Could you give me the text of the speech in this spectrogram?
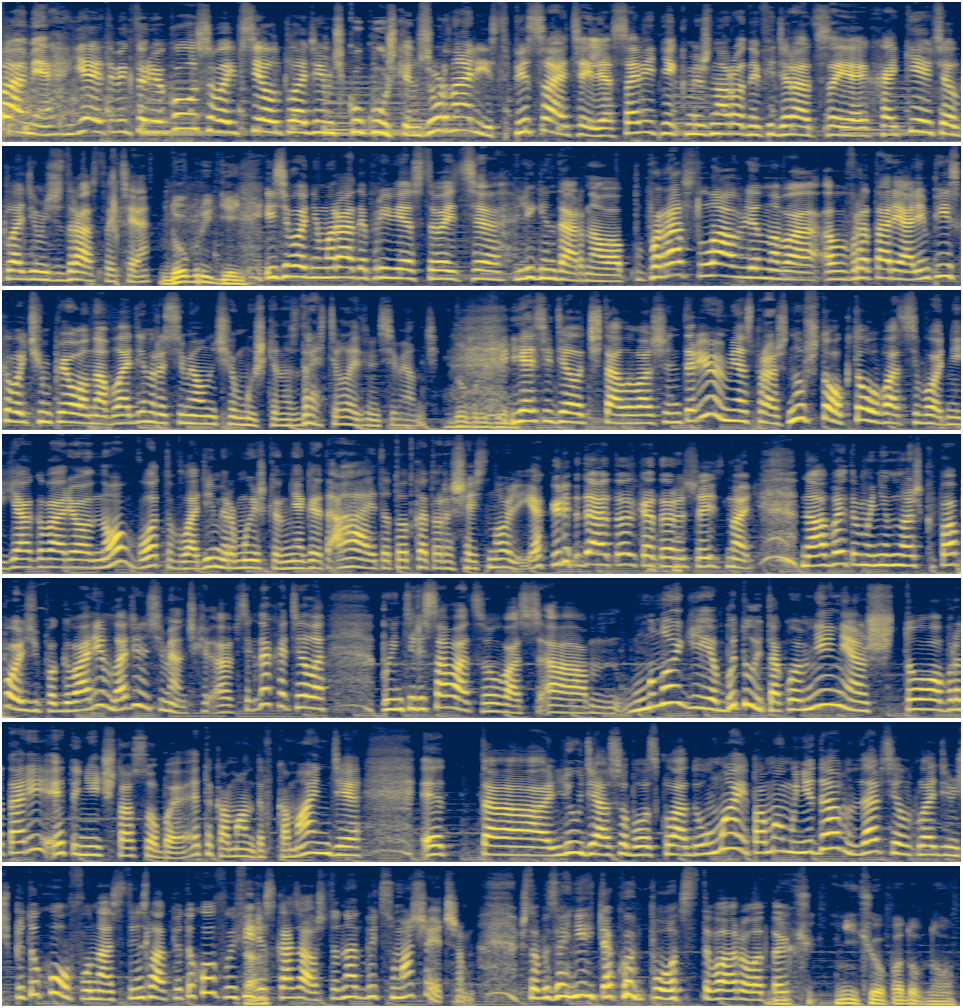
Вами. Я это Виктория Колосова и Всеволод Владимирович Кукушкин, журналист, писатель, советник Международной Федерации хоккея. Всеволод Владимирович, здравствуйте. Добрый день. И сегодня мы рады приветствовать э, легендарного, прославленного вратаря, олимпийского чемпиона Владимира Семеновича Мышкина. Здрасте, Владимир Семенович. Добрый день. Я сидела, читала ваше интервью, и меня спрашивают, ну что, кто у вас сегодня? Я говорю, ну вот Владимир Мышкин. Мне говорят, а, это тот, который 6-0. Я говорю, да, тот, который 6-0. Но об этом мы немножко попозже поговорим. Владимир Семенович, э, всегда хотела поинтересоваться у вас. А, многие бытует такое мнение, что вратари это нечто особое. Это команда в команде, это люди особого склада ума. И, по-моему, недавно, да, Всеволод Владимирович Петухов у нас, Станислав Петухов в эфире Да. сказал, что надо быть сумасшедшим, чтобы занять такой пост в воротах. Нич- Ничего подобного.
